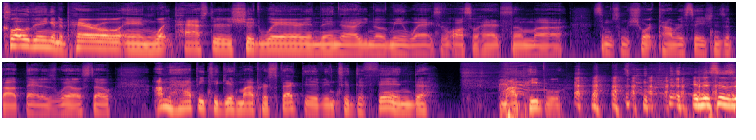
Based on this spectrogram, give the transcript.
clothing and apparel and what pastors should wear, and then uh, you know, me and Wags have also had some uh, some some short conversations about that as well. So I'm happy to give my perspective and to defend my people. And this is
